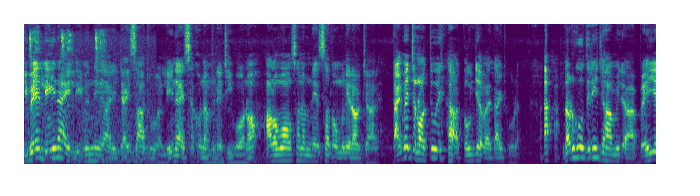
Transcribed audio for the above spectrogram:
ဒီပဲ၄နိုင်၄မိနစ်ကဒီတိုက်စားထိုးတာ၄နိုင်18မိနစ်ထိပေါ့နော်အားလုံးပေါင်း12မိနစ်73မိနစ်လောက်ကြာတယ်ဒါပေမဲ့ကျွန်တော်တွေ့တာ၃ချက်ပဲတိုက်ထိုးတာနောက်တစ်ခုသတိထားမိတာဘေးရ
